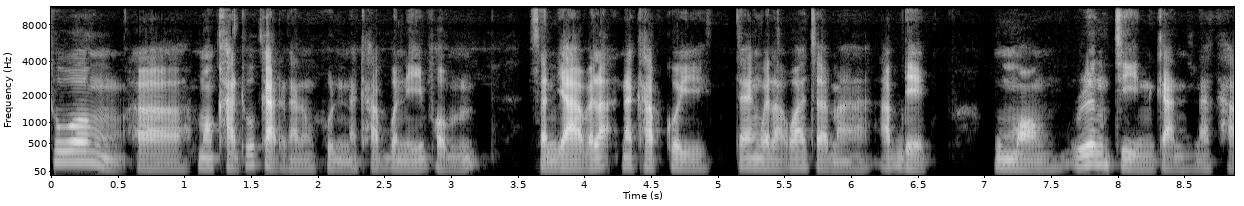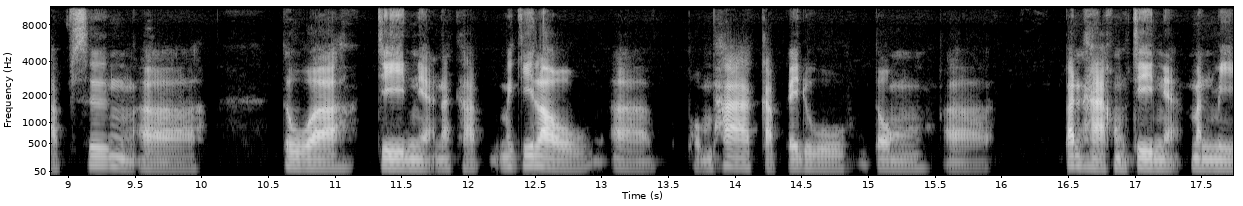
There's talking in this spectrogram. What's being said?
ช่วงอมองขาดโอกาสการลงทุนนะครับ วันนี้ผมสัญญาไว้แล้วนะครับ คุยแจ้งไว้แล้วว่าจะมาอัปเดตมุมมองเรื่องจีนกันนะครับ ซึ่งตัวจีนเนี่ยนะครับ เมื่อกี้เราผมพากลับไปดูตรงปัญหาของจีนเนี่ยมันมี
